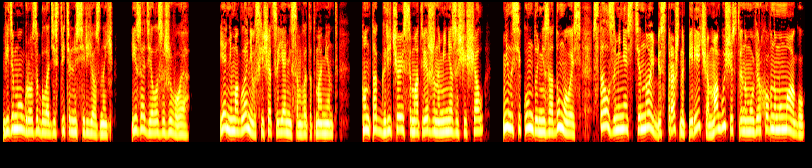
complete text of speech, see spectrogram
Видимо, угроза была действительно серьезной и задела за живое. Я не могла не восхищаться Янисом в этот момент. Он так горячо и самоотверженно меня защищал, ни на секунду не задумываясь, стал за меня стеной, бесстрашно переча могущественному верховному магу.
